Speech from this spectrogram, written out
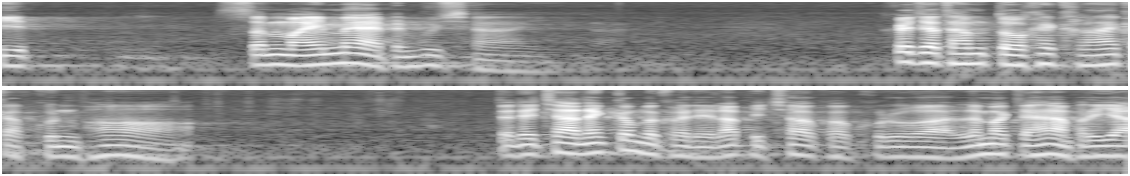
ดีตสมัยแม่เป็นผู้ชาย ก็จะทำตัวคล้ายๆกับคุณพ่อ แต่ในชาตินั้นก็ไม่เคยได้รับผิดชอบครอบครัว และมักจะห้ามภรรยา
